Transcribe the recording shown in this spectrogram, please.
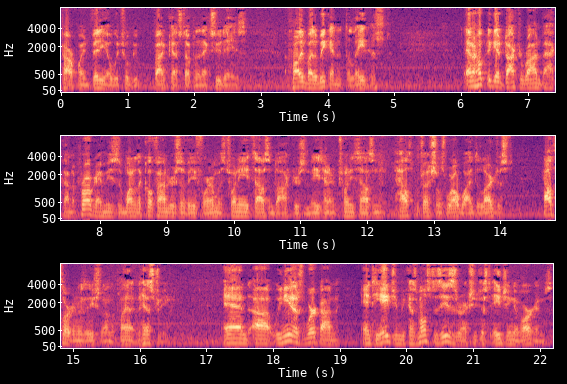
PowerPoint video, which will be broadcast up in the next few days, probably by the weekend at the latest. And I hope to get Dr. Ron back on the program. He's one of the co-founders of A4M with 28,000 doctors and 820,000 health professionals worldwide, the largest health organization on the planet in history. And uh, we need to work on anti-aging because most diseases are actually just aging of organs.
